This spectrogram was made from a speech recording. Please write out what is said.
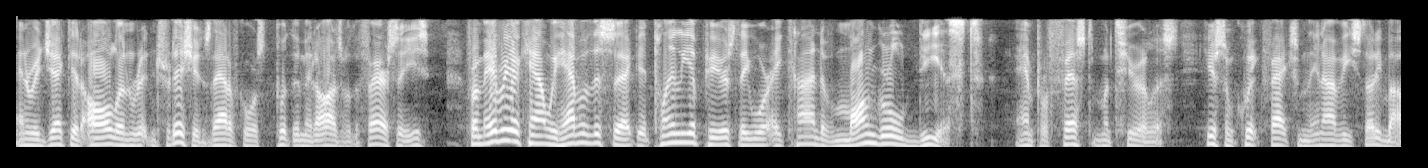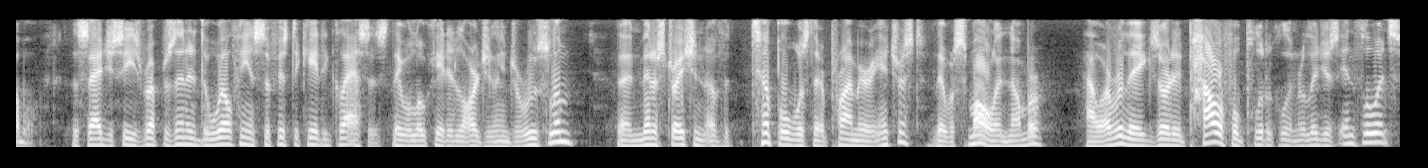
and rejected all unwritten traditions. That, of course, put them at odds with the Pharisees. From every account we have of this sect, it plainly appears they were a kind of mongrel deist and professed materialist. Here's some quick facts from the NIV Study Bible. The Sadducees represented the wealthy and sophisticated classes. They were located largely in Jerusalem. The administration of the temple was their primary interest. They were small in number. However, they exerted powerful political and religious influence.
